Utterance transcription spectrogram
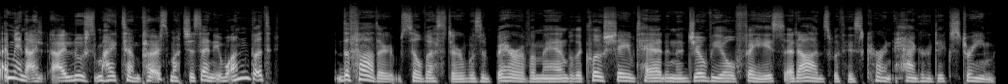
I mean, I, I lose my temper as much as anyone, but. The father, Sylvester, was a bear of a man with a close shaved head and a jovial face at odds with his current haggard extreme.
